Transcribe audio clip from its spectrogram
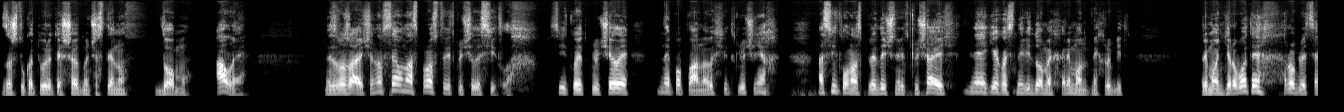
заштукатурити ще одну частину дому. Але, незважаючи на все, у нас просто відключили світло. Світло відключили не по планових відключеннях, а світло у нас періодично відключають для якихось невідомих ремонтних робіт. Ремонтні роботи робляться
